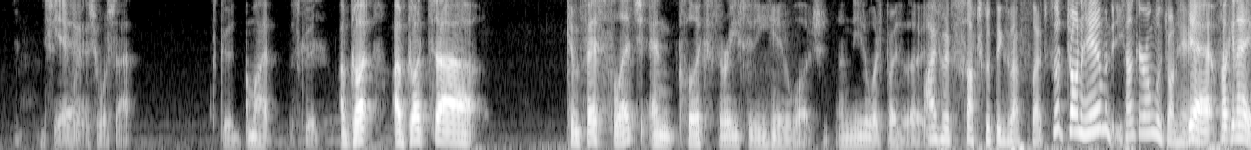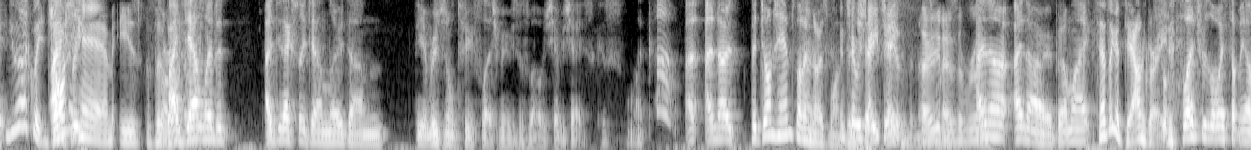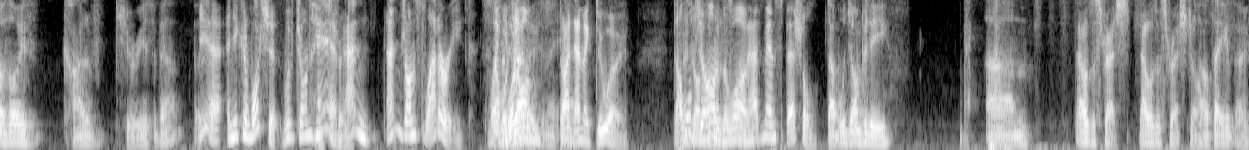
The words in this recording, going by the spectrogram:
Yeah, I should watch that. It's good. I might. It's good. I've got I've got uh Confess Fletch and Clerks 3 sitting here to watch. I need to watch both of those. I've heard such good things about Fletch. It's got John Hamm in it. You can't go wrong with John Hamm. yeah, fucking A. Exactly. John actually- Hamm is the Sorry. I downloaded I did actually download um the original two Fletch movies as well with Chevy Chase because I'm like, oh, I, I know, But John Hamm's not in those ones. And and Chevy Chevy Chase Chase is, is in so, those you know, ones. it's a real... I know, I know, but I'm like, Sounds like a downgrade. F- Fletch was always something I was always kind of curious about. But yeah, and you can watch it with John Hamm and and John Slattery. Double what a Johns. Yeah. dynamic duo. Double Johns are Johns, than the one. Mad special. double jumpity. Um, That was a stretch. That was a stretch, John. I'll take it though.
